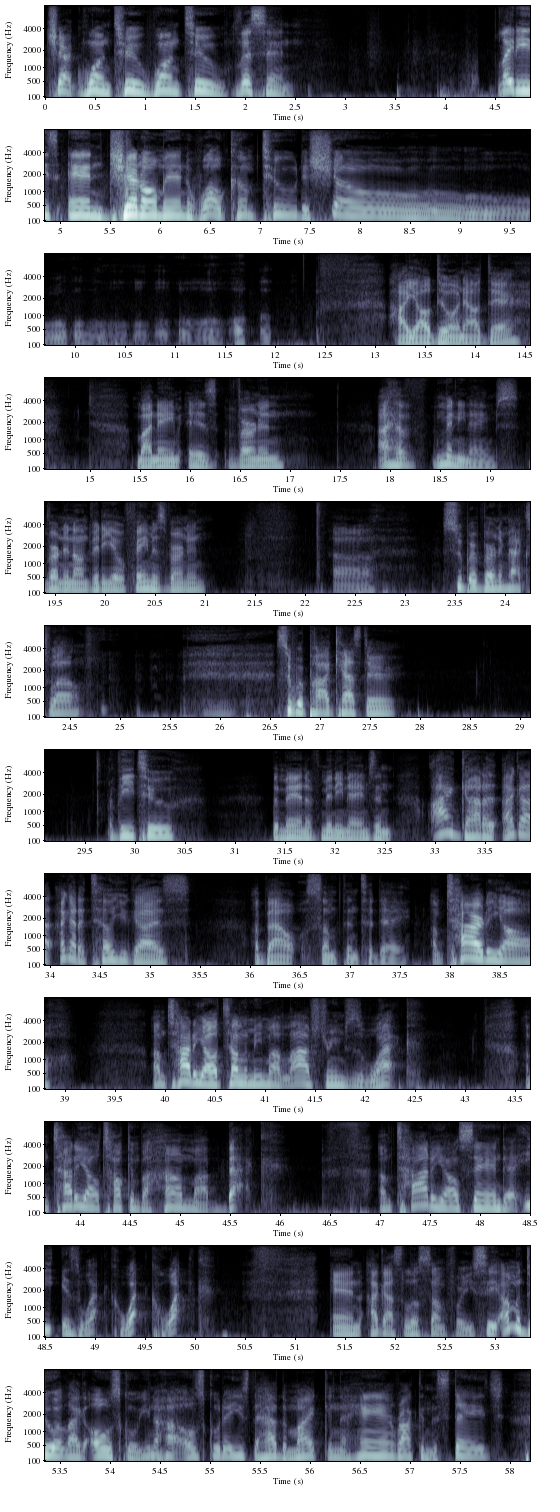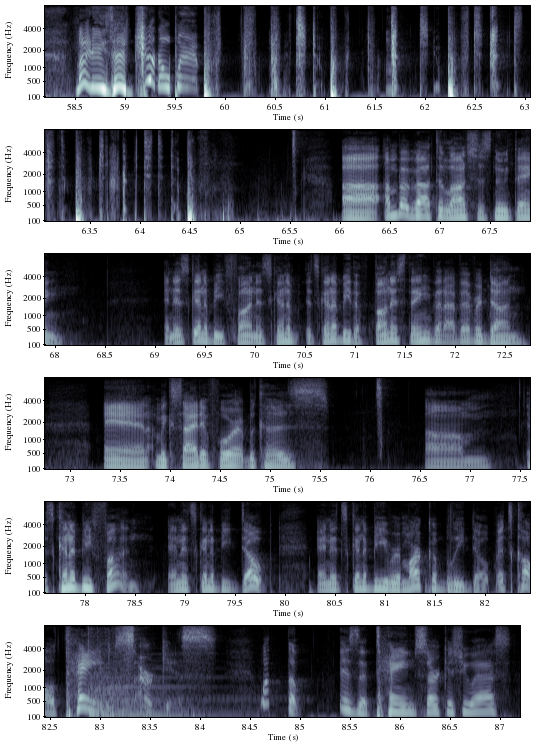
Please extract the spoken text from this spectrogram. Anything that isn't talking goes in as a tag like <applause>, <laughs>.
Check one, two, one, two. Listen. Ladies and gentlemen, welcome to the show. How y'all doing out there? My name is Vernon. I have many names. Vernon on video, famous Vernon. Uh, Super Vernon Maxwell. <laughs> Super podcaster. V2, the man of many names. And I gotta I got I gotta tell you guys about something today. I'm tired of y'all. I'm tired of y'all telling me my live streams is whack. I'm tired of y'all talking behind my back. I'm tired of y'all saying that he is whack, whack, whack. And I got a little something for you. See, I'm gonna do it like old school. You know how old school they used to have the mic in the hand, rocking the stage. Ladies and gentlemen. Uh, I'm about to launch this new thing, and it's gonna be fun. It's gonna it's gonna be the funnest thing that I've ever done, and I'm excited for it because, um, it's gonna be fun and it's gonna be dope, and it's gonna be remarkably dope. It's called Tame Circus. What the is a tame circus, you ask?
